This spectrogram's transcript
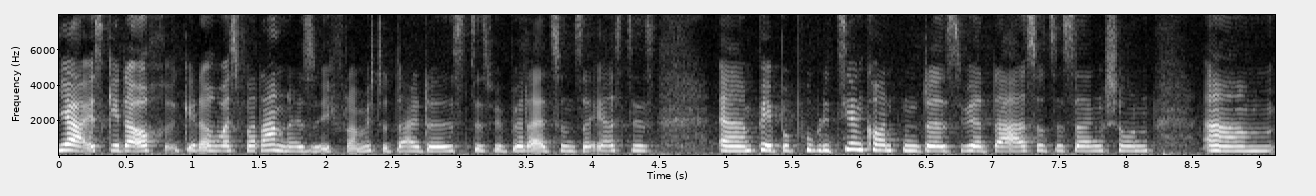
ja, es geht auch, geht auch was voran. Also ich freue mich total, dass, dass wir bereits unser erstes ähm, Paper publizieren konnten, dass wir da sozusagen schon ähm,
